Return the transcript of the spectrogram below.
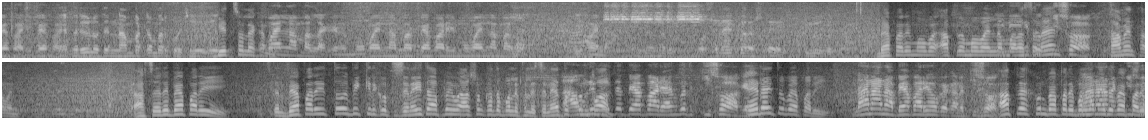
ব্যাপারী ব্যাপারী। এবারে হলো তার নাম্বার টাম্বার কইছে। কিচ্ছু লেখা মোবাইল নাম্বার লাগে না মোবাইল নাম্বার ব্যাপারীর মোবাইল নাম্বার কি হয় না। বছরে একবার আসলে কি যাবে মোবাইল আপনার মোবাইল নাম্বার আছে না? কৃষক। থামেন থামেন। আচ্ছা রে ব্যাপারী। তাহলে ব্যাপারী তো বিক্রি করতেছেন এই তো আপনি আসল কথা বলে ফেলেছেন এতক্ষণ পর বলতে আমি বলতে কৃষক এটাই তো ব্যাপারী। না না না ব্যাপারী হবে কেন? কৃষক। আপনি এখন ব্যাপারে না, বললেন না, এটা ব্যাপারে।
